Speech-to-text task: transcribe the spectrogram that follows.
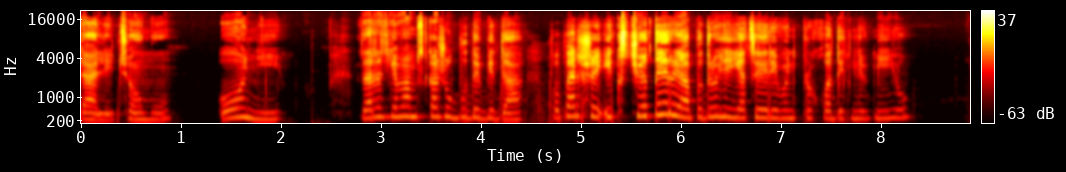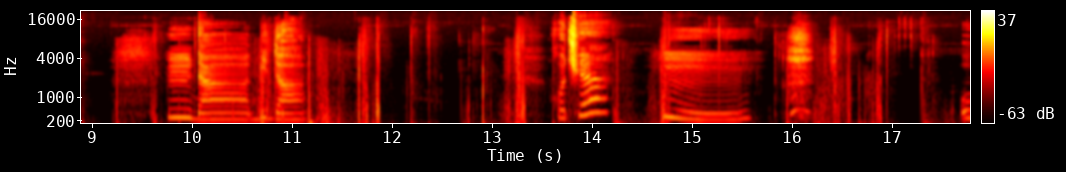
Далі цьому. О, ні. Зараз я вам скажу, буде біда. По-перше, Х4, а по-друге, я цей рівень проходити не вмію. Да, біда. Хоча. Хм. О,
